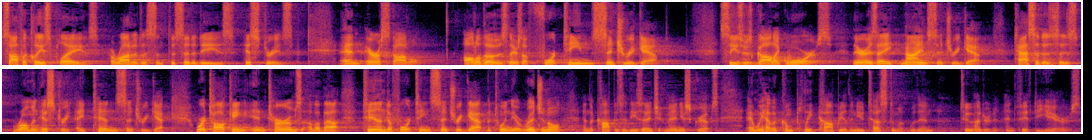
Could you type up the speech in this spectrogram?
Sophocles' plays, Herodotus and Thucydides' histories, and Aristotle, all of those, there's a 14 century gap. Caesar's Gallic Wars, there is a 9 century gap. Tacitus's Roman history, a 10 century gap. We're talking in terms of about 10 to 14 century gap between the original and the copies of these ancient manuscripts, and we have a complete copy of the New Testament within 250 years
